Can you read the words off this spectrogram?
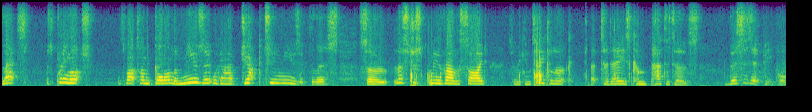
let's, it's pretty much, it's about time we got on the music. We're going to have Jak 2 music for this. So let's just move around the side so we can take a look at today's competitors. This is it, people.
